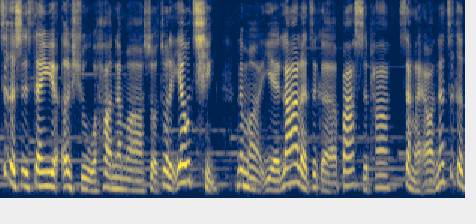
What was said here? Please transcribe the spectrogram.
这个是三月二十五号，那么所做的邀请，那么也拉了这个八十趴上来啊，那这个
